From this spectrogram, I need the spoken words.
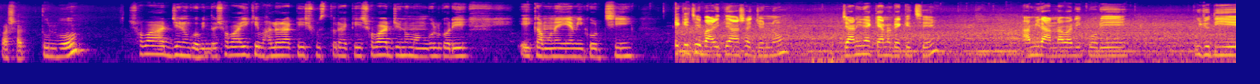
প্রসাদ তুলব। সবার যেন গোবিন্দ, সবাইকে ভালো রাখে, সুস্থ রাখে, সবার জন্য মঙ্গল করে, এই কামনাই আমি করছি। ডেকেছে বাড়িতে আসার জন্য, জানি না কেন ডেকেছে। আমি রান্নাবাড়ি করে পুজো দিয়ে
